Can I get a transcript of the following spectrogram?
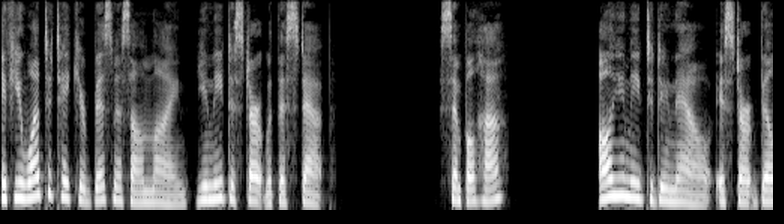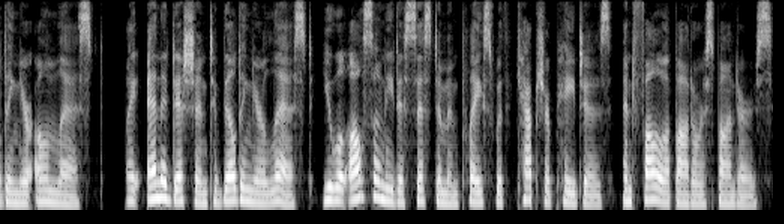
If you want to take your business online, you need to start with this step. Simple, huh? All you need to do now is start building your own list. In addition to building your list, you will also need a system in place with capture pages and follow up autoresponders.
